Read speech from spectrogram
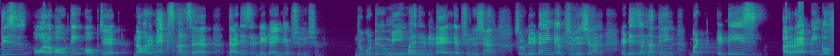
this is all about the object. Now our next concept that is the data encapsulation. Now what do you mean by the data encapsulation? So data encapsulation it is a nothing but it is a wrapping of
